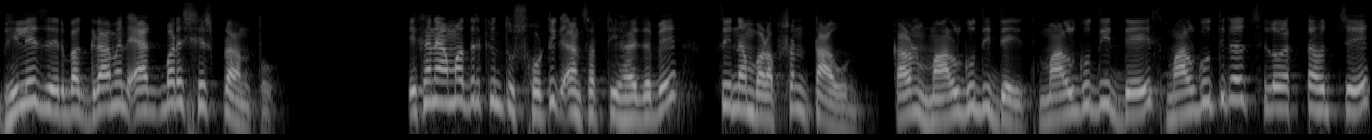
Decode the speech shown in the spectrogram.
ভিলেজের বা গ্রামের একবারে শেষ প্রান্ত। এখানে আমাদের কিন্তু সঠিক অ্যান্সারটি হয়ে যাবে সি নাম্বার অপশন টাউন কারণ মালগুদি ডেইস মালগুদি ডেইস মালগুদিটা ছিল একটা হচ্ছে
